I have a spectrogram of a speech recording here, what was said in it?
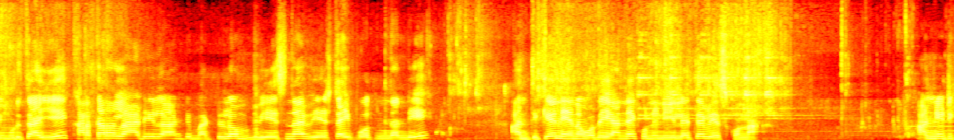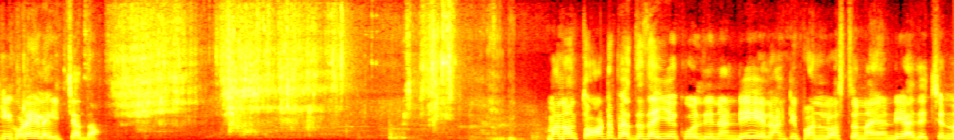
ఇముడుతాయి. కరకరలాడి లాంటి మట్టిలో వేసినా వేస్ట్ అయిపోతుందండి. అందుకే నేను ఉదయాన్నే కొన్ని నీళ్ళు అయితే వేసుకున్నా. అన్నిటికీ కూడా ఇలా ఇచ్చేద్దాం. మనం తోట పెద్దది అయ్యే కొలిదినండి ఇలాంటి పనులు వస్తున్నాయండి. అదే చిన్న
